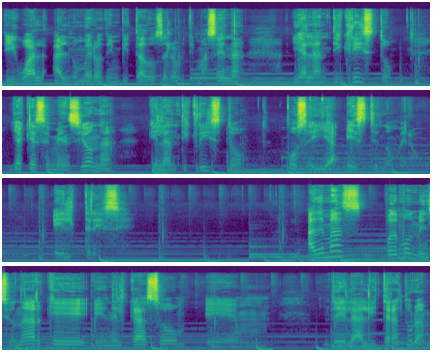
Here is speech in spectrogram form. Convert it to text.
igual al número de invitados de la última cena y al anticristo, ya que se menciona que el anticristo poseía este número, el 13. Además, podemos mencionar que en el caso em, de la literatura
